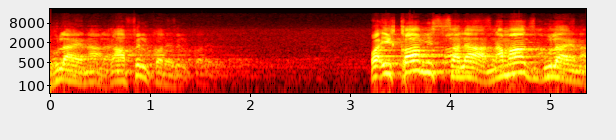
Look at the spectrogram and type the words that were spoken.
ভুলায় না, গাফেল করে নামাজ ভুলায় না।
